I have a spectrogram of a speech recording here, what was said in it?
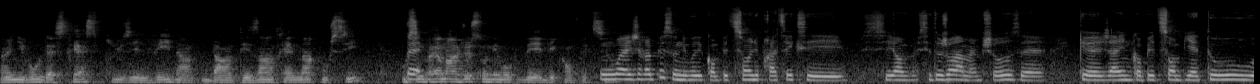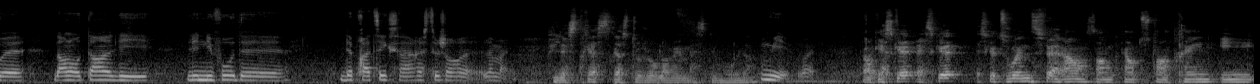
un, niveau de stress plus élevé dans, dans tes entraînements aussi? Ou ben c'est vraiment juste au niveau des, des compétitions? Oui, j'irais plus au niveau des compétitions. Les pratiques, c'est toujours la même chose. Euh, que j'aille une compétition bientôt ou euh, dans longtemps, les, les niveaux de, de pratique, ça reste toujours euh, le même. Puis le stress reste toujours le même à ce niveau-là? Oui, oui. Donc, est-ce que, est que, est que tu vois une différence entre quand tu t'entraînes et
